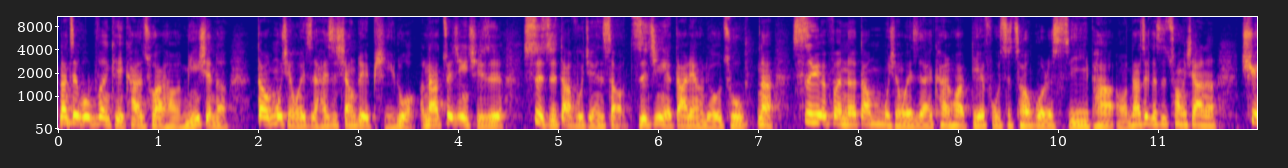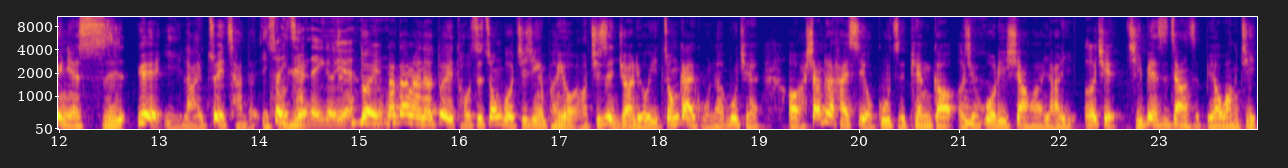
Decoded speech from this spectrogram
那这部分可以看得出来哈，明显的到目前为止还是相对疲弱。那最近其实市值大幅减少，资金也大量流出。那四月份呢，到目前为止来看的话，跌幅是超过了十一趴哦。那这个是创下呢去年十月以来最惨的一个月。最惨的一个月。对，那当然呢，对投资中国基金的朋友哦，其实你就要留意中概股呢，目前哦相对还是有估值偏高，而且获利下滑压力。而且即便是这样子，不要忘记，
